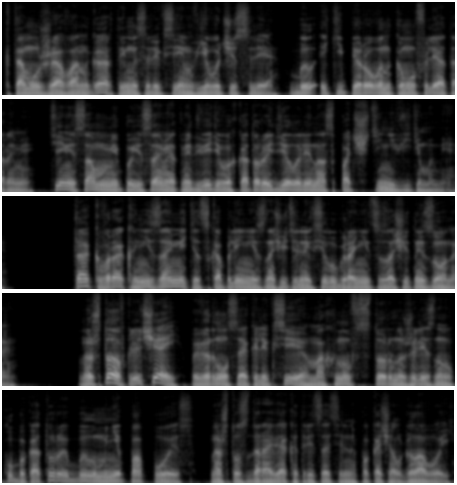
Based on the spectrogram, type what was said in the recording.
К тому же авангард, и мы с Алексеем в его числе, был экипирован камуфляторами, теми самыми поясами от Медведевых, которые делали нас почти невидимыми. Так враг не заметит скопление значительных сил у границы защитной зоны. «Ну что, включай!» — повернулся я к Алексею, махнув в сторону железного куба, который был мне по пояс, на что здоровяк отрицательно покачал головой.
